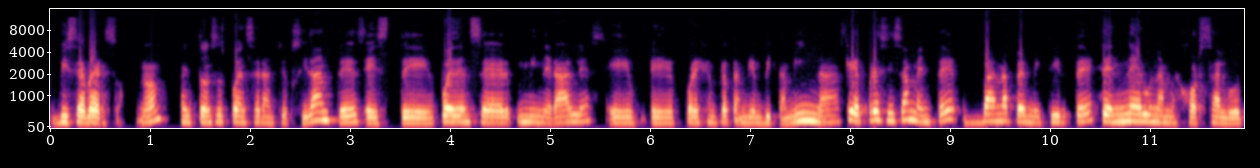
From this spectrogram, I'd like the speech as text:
viceverso, ¿no? Entonces pueden ser antioxidantes, este, pueden ser minerales, eh, eh, por ejemplo, también vitaminas, que precisamente van a permitirte tener una mejor salud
